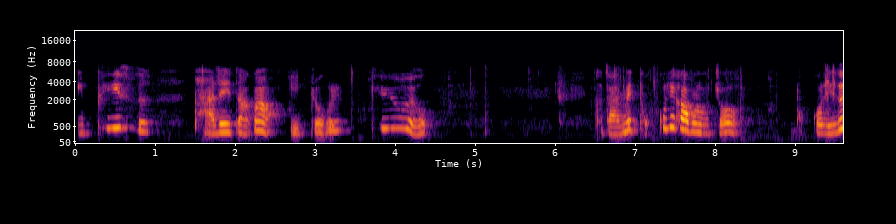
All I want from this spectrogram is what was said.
이 피니스 발에다가 이쪽을 끼워요. 그 다음에 독고리 감아봤죠. 독고리를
